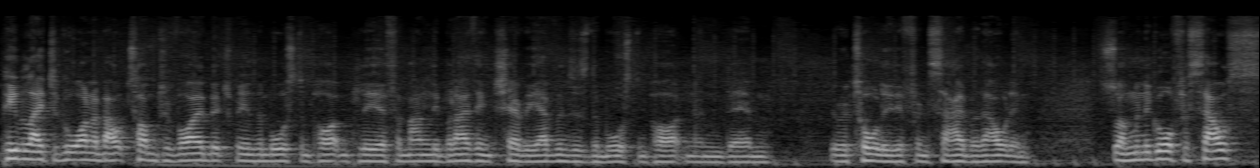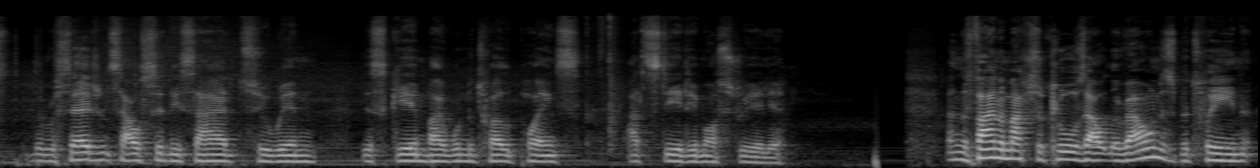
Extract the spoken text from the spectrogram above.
people like to go on about Tom Trbojevic being the most important player for Manly, but I think Cherry Evans is the most important, and um, they're a totally different side without him. So I'm going to go for South, the resurgent South Sydney side, to win this game by 1 to 12 points at Stadium Australia. And the final match to close out the round is between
